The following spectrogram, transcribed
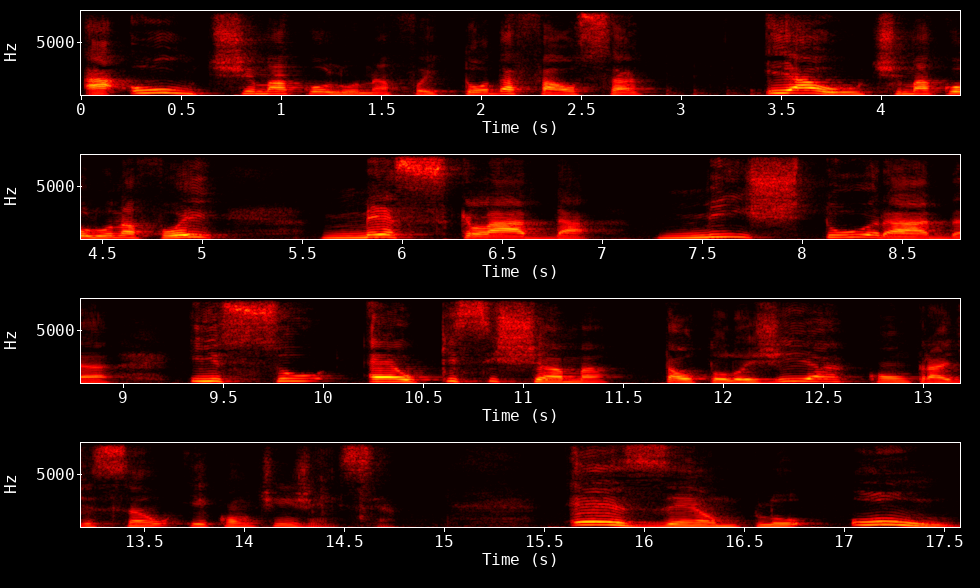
a última coluna foi toda falsa e a última coluna foi mesclada, misturada. Isso é o que se chama tautologia, contradição e contingência. Exemplo 1, um,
